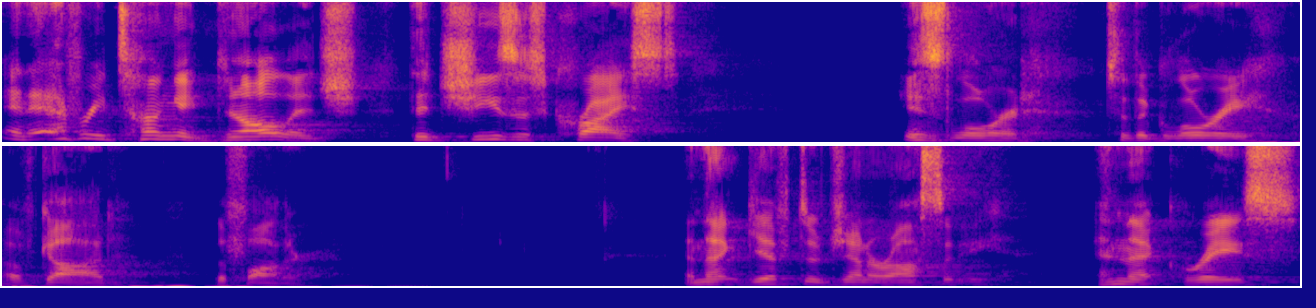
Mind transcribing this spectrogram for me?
and every tongue acknowledge that Jesus Christ is Lord to the glory of God the Father. And that gift of generosity and that grace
